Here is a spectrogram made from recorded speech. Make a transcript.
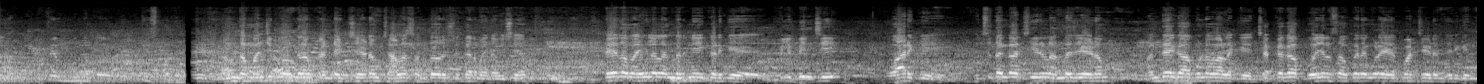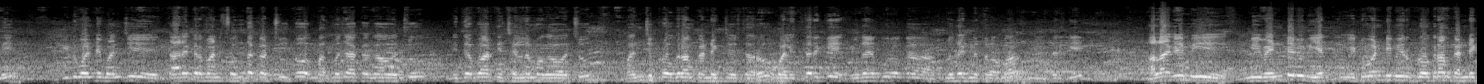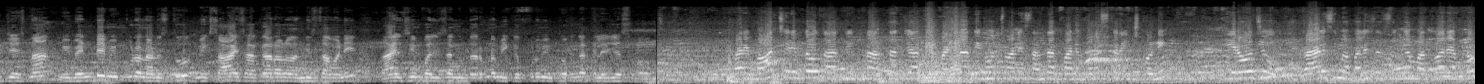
మేము ముందుకు తీసుకుంటాం అంత మంచి ప్రోగ్రాం కండక్ట్ చేయడం చాలా సంతోషకరమైన విషయం. పేద మహిళలందరినీ ఇక్కడికి పిలిపించి వారికి ఉచితంగా చీరలు అందజేయడం అంతేకాకుండా వాళ్ళకి చక్కగా భోజన సౌకర్యం కూడా ఏర్పాటు చేయడం జరిగింది. ఇటువంటి మంచి కార్యక్రమాన్ని సొంత ఖర్చులతో పద్మజాక కావచ్చు నిత్యభారతి చెల్లమ్మ కావచ్చు మంచి ప్రోగ్రాం కండక్ట్ చేస్తారు వాళ్ళిద్దరికీ హృదయపూర్వక కృతజ్ఞతలమ్మ ఇద్దరికి. అలాగే మీ మీ వెంటే మేము ఎటువంటి మీరు ప్రోగ్రామ్ కండక్ట్ చేసినా మీ వెంటే మేము కూడా నడుస్తూ మీకు సహాయ సహకారాలు అందిస్తామని రాయలసీమ పల్లి సంఘం తరఫున మీకు ఎప్పుడు మేము పూర్వకంగా తెలియజేస్తున్నాం మరి మార్చి ఎనిమిదవ తారీఖున అంతర్జాతీయ మహిళా దినోత్సవాన్ని సందర్భాన్ని పురస్కరించుకొని ఈరోజు రాయలసీమ బలిత సంఘం ఆధ్వర్యంలో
